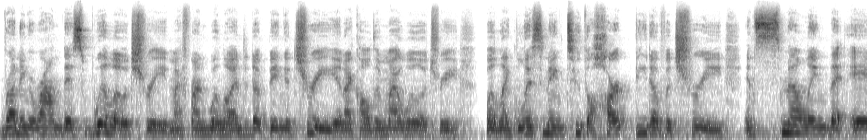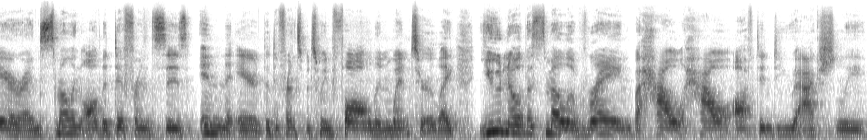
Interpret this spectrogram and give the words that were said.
running around this willow tree. My friend Willow ended up being a tree and I called him my willow tree. But like listening to the heartbeat of a tree and smelling the air and smelling all the differences in the air, the difference between fall and winter. Like you know the smell of rain, but how how often do you actually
